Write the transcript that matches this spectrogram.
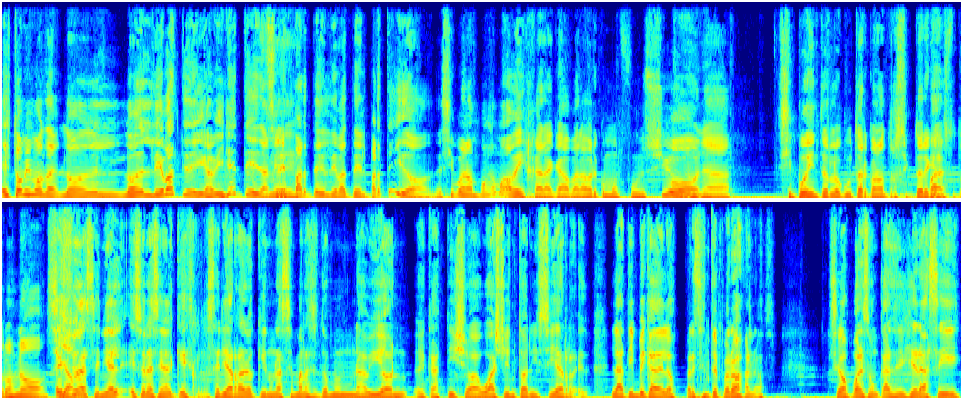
esto mismo, lo, del- lo del debate del gabinete también Sí. es parte del debate del partido. Decir, bueno, pongamos a Bejar acá para ver cómo funciona, si puede interlocutar con otros sectores Bueno, que nosotros no. Es una señal, es una señal que sería raro que en una semana se tome un avión eh, Castillo a Washington y cierre. La típica de los presidentes peruanos. Si vos pones un canciller así.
